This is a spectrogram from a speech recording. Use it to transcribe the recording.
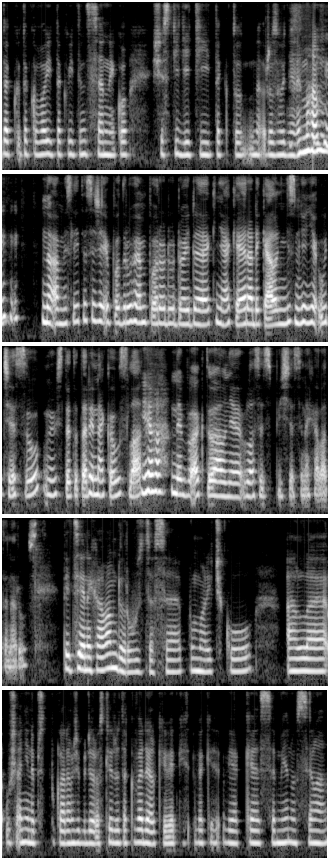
tak, takový, takový ten sen jako šesti dětí, tak to rozhodně nemám. No a myslíte si, že i po druhém porodu dojde k nějaké radikální změně účesu? My už jste to tady nakousla. Jo. Nebo aktuálně vlastně spíše si necháváte narůst? Teď si je nechávám dorůst zase pomaličku, ale už ani nepředpokládám, že by dorostly do takové délky, v, jak, v, jak, v jaké jsem je nosila.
